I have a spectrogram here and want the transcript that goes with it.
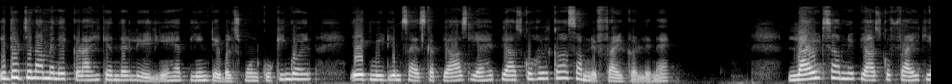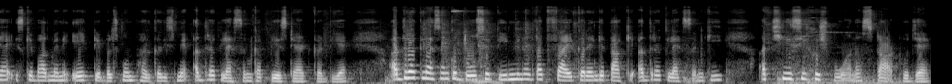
इधर जना मैंने कढ़ाई के अंदर ले लिए हैं तीन टेबल स्पून कुकिंग ऑयल एक मीडियम साइज़ का प्याज लिया है। प्याज को हल्का सा हमने फ्राई कर लेना है। लाइट सा हमने प्याज को फ्राई किया, इसके बाद मैंने एक टेबल स्पून भरकर इसमें अदरक लहसन का पेस्ट ऐड कर दिया है। अदरक लहसन को दो से तीन मिनट तक फ्राई करेंगे ताकि अदरक लहसन की अच्छी सी खुशबू आना स्टार्ट हो जाए।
